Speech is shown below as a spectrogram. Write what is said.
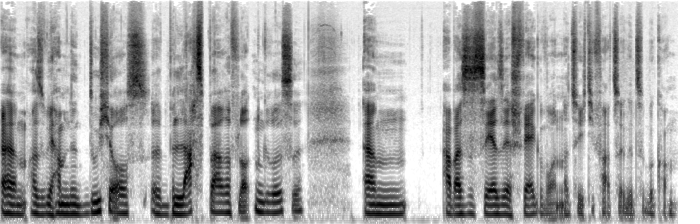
Ähm, also wir haben eine durchaus äh, belastbare Flottengröße. Ähm, aber es ist sehr, sehr schwer geworden, natürlich die Fahrzeuge zu bekommen.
